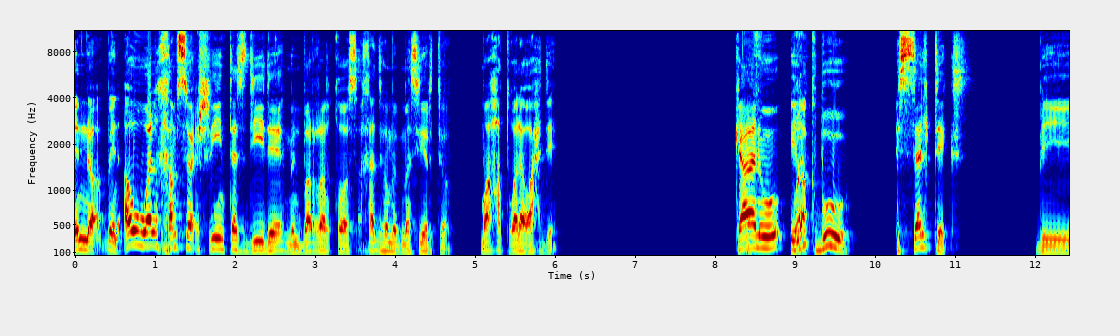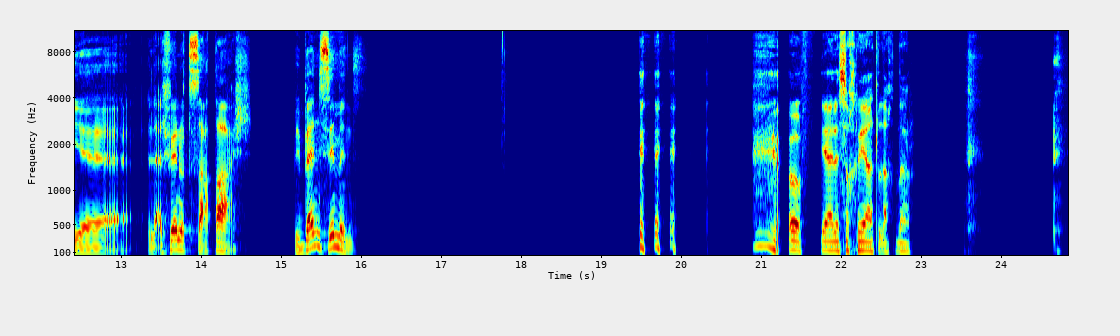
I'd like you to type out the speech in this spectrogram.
إنه بين أول 25 تسديدة من برا القوس أخذهم بمسيرته ما حط ولا واحدة؟ كانوا يلقبوه السلتكس ب 2019 ببن سيمنز. أوف يا لسخريات الاقدار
